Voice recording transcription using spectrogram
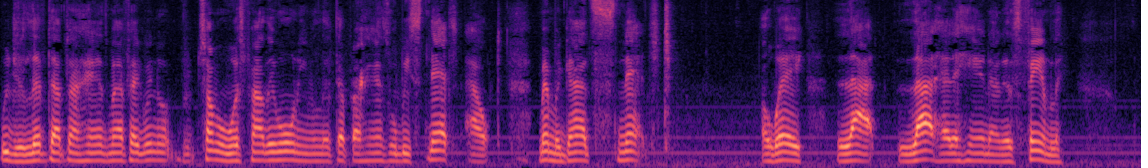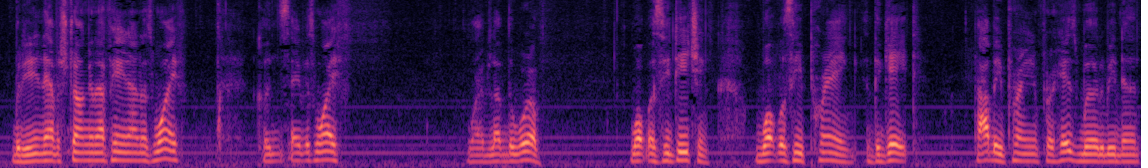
We just lift up our hands. Matter of fact, we know some of us probably won't even lift up our hands. We'll be snatched out. Remember, God snatched away Lot. Lot had a hand on his family, but he didn't have a strong enough hand on his wife. Couldn't save his wife. Wife loved the world. What was he teaching? What was he praying at the gate? Probably praying for his will to be done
